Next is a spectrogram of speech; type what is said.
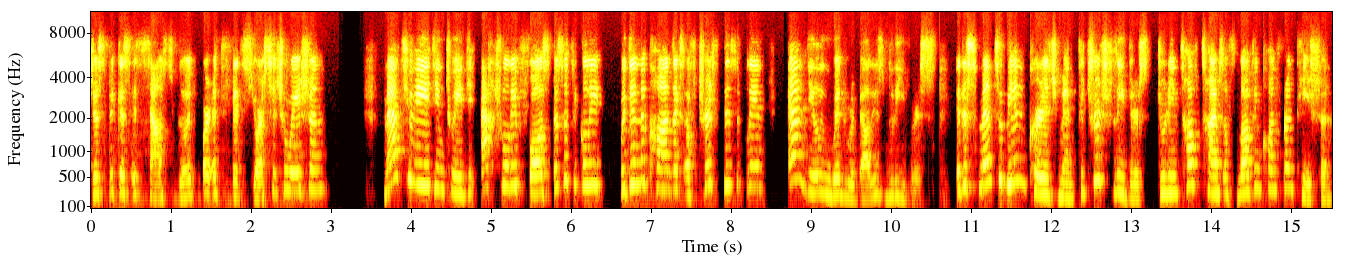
just because it sounds good or it fits your situation. Matthew 18:20 actually falls specifically within the context of church discipline and dealing with rebellious believers. It is meant to be an encouragement to church leaders during tough times of loving confrontation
